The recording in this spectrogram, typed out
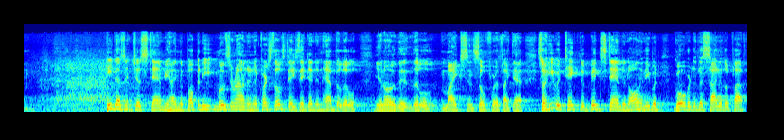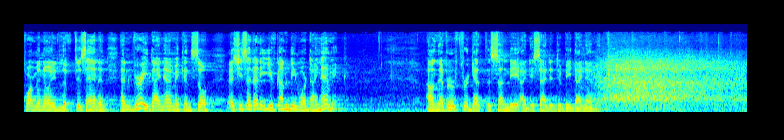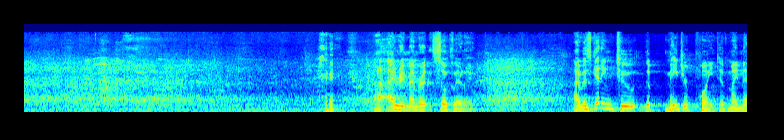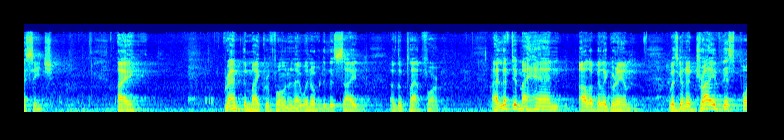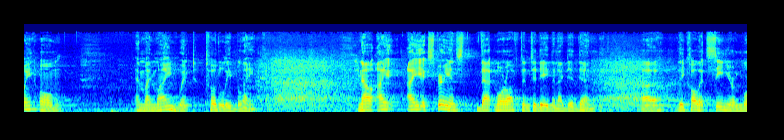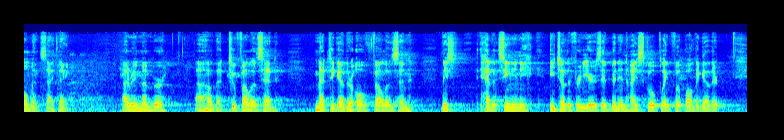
He doesn't just stand behind the pulpit, he moves around. And of course, those days they didn't have the little you know, the little mics and so forth like that. So he would take the big stand and all, and he would go over to the side of the platform and you know, he'd lift his hand and, and very dynamic. And so uh, she said, honey, you've got to be more dynamic. I'll never forget the Sunday I decided to be dynamic. I, I remember it so clearly. I was getting to the major point of my message. I grabbed the microphone and I went over to the side of the platform. I lifted my hand, a Billy Graham, was going to drive this point home, and my mind went totally blank. now, I, I experienced that more often today than I did then. Uh, they call it senior moments, I think. I remember uh, how the two fellows had met together, old fellows, and they hadn't seen any, each other for years. They'd been in high school, played football together.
